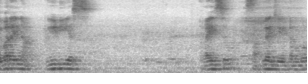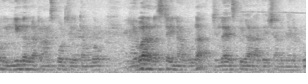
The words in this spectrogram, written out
ఎవరైనా పీడిఎస్ రైస్ సప్లై చేయటంలో ఇల్లీగల్గా ట్రాన్స్పోర్ట్ చేయటంలో ఎవరు అరెస్ట్ అయినా కూడా జిల్లా ఎస్పీ గారి ఆదేశాల మేరకు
